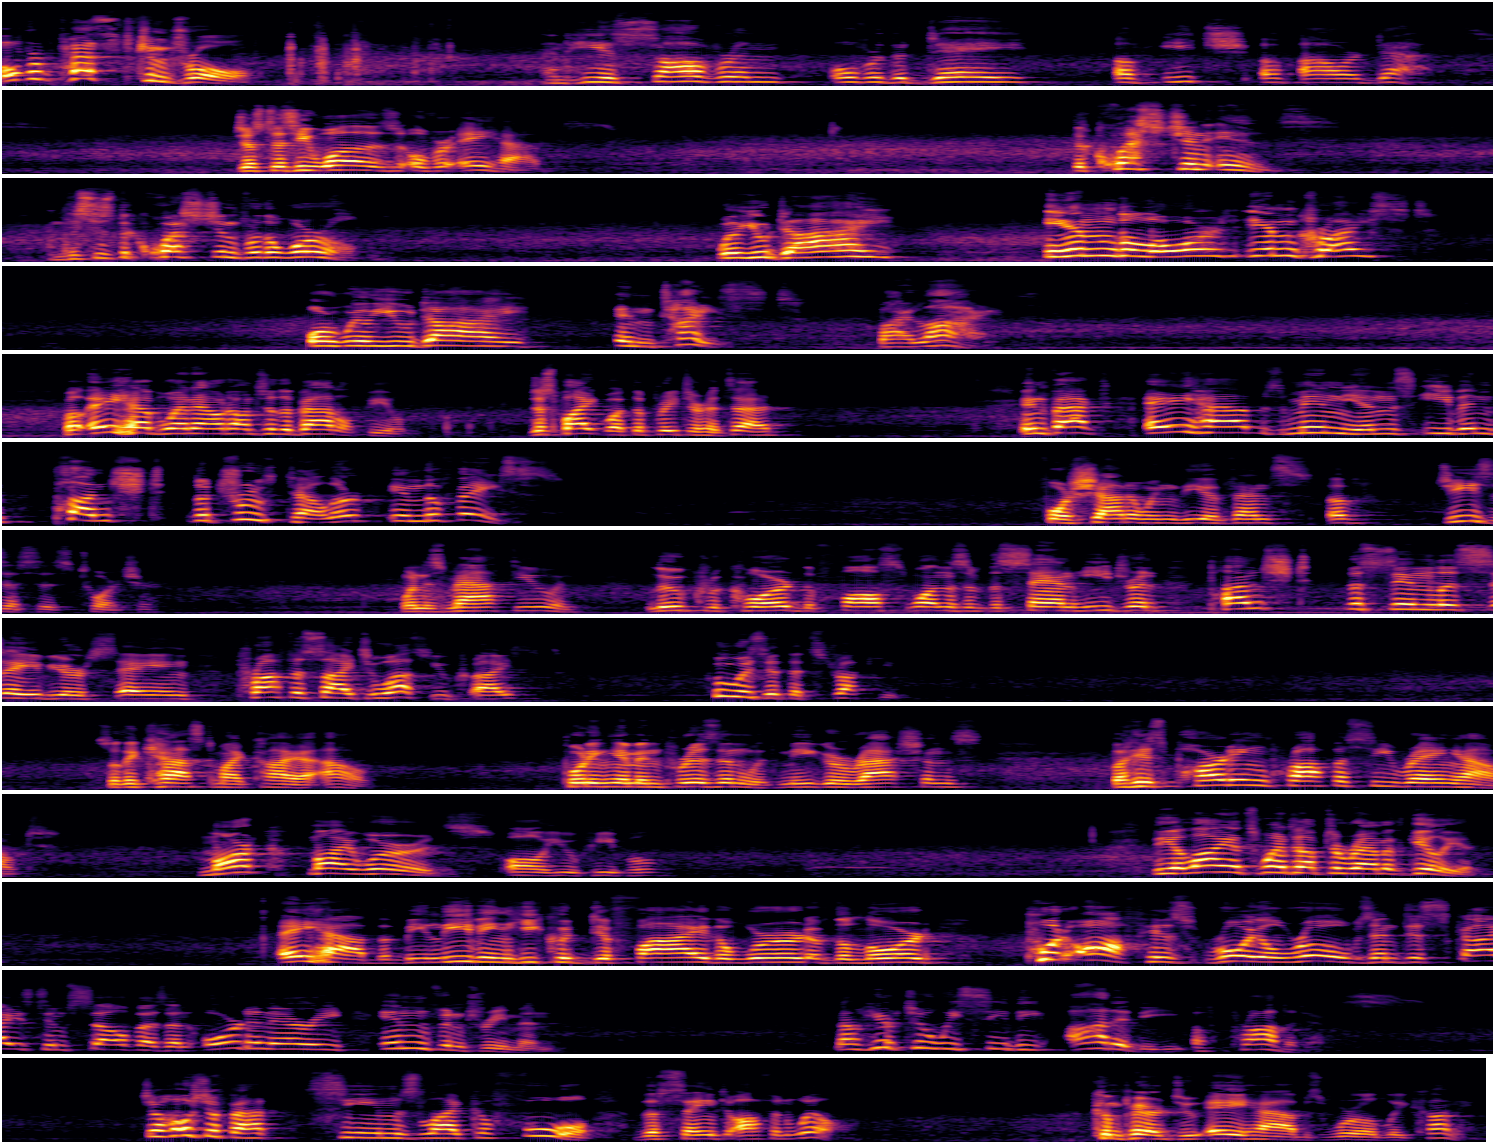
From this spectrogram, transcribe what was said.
over pest control, and He is sovereign over the day of each of our deaths, just as he was over Ahab's. The question is, and this is the question for the world will you die in the Lord, in Christ? Or will you die enticed by lies? Well, Ahab went out onto the battlefield, despite what the preacher had said. In fact, Ahab's minions even punched the truth teller in the face, foreshadowing the events of Jesus' torture. When as Matthew and Luke record, the false ones of the Sanhedrin punched the sinless Savior, saying, Prophesy to us, you Christ. Who is it that struck you? So they cast Micaiah out, putting him in prison with meager rations but his parting prophecy rang out Mark my words, all you people. The alliance went up to Ramoth Gilead. Ahab, believing he could defy the word of the Lord, put off his royal robes and disguised himself as an ordinary infantryman. Now, here too, we see the oddity of providence. Jehoshaphat seems like a fool. The saint often will compared to Ahab's worldly cunning.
